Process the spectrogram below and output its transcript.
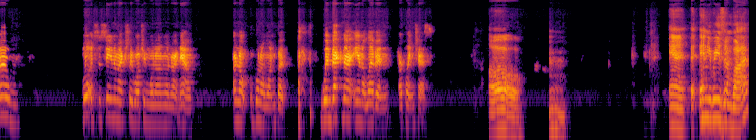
um. Well, it's the scene I'm actually watching one on one right now, or not one on one, but when Vecna and Eleven are playing chess. Oh. hmm And a- any reason why?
